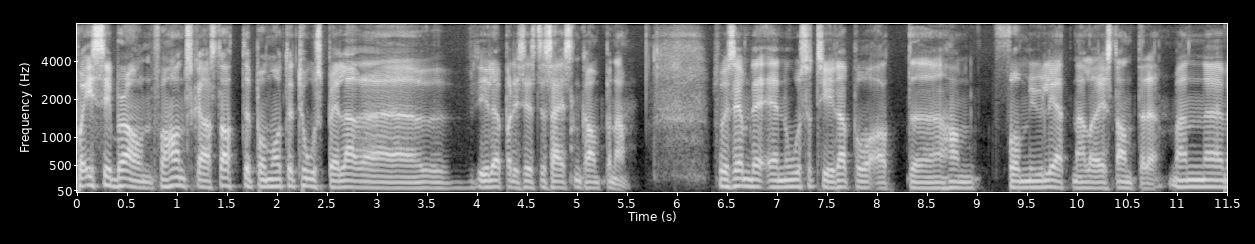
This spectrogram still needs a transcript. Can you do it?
på Issy Brown, for han skal erstatte på en måte to spillere eh, i løpet av de siste 16 kampene. Får vi se om det er noe som tyder på at eh, han får muligheten eller er i stand til det. Men, uh,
